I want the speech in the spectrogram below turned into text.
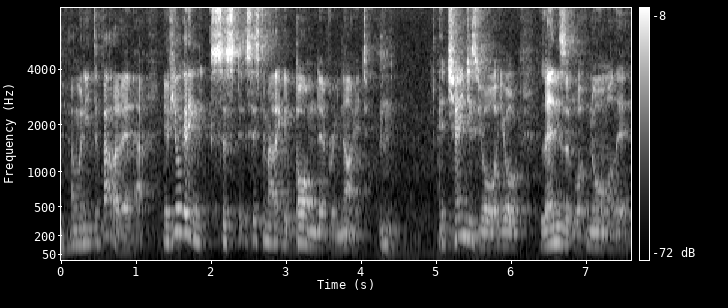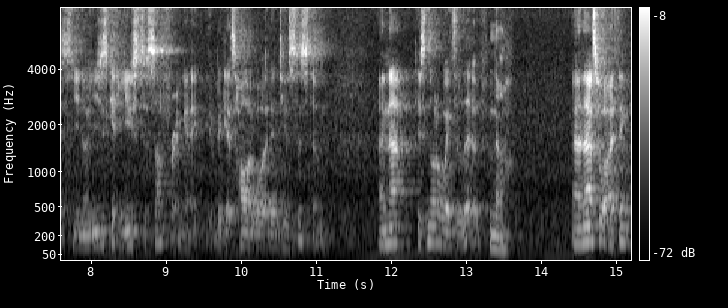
Mhm. and we need to validate that. If you're getting syst- systematically bombed every night, it changes your your lens of what normal is. You know, you just get used to suffering, and it, it gets hardwired into your system, and that is not a way to live. No. And that's what I think.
